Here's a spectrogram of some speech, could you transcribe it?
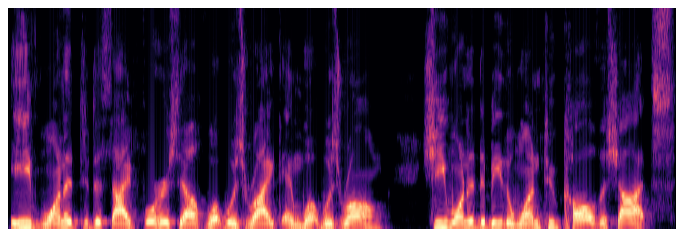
Eve wanted to decide for herself what was right and what was wrong. She wanted to be the one to call the shots.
